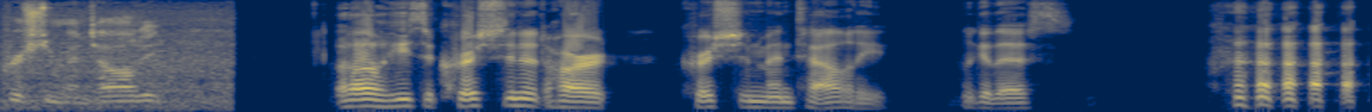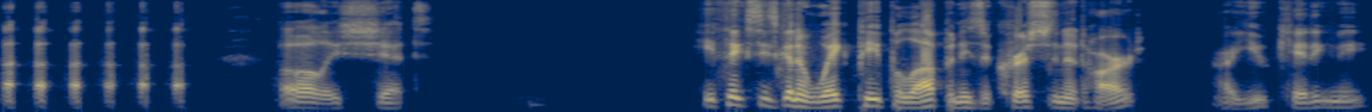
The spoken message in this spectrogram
Christian mentality. Oh, he's a Christian at heart, Christian mentality. Look at this. Holy shit. He thinks he's going to wake people up and he's a Christian at heart? Are you kidding me?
